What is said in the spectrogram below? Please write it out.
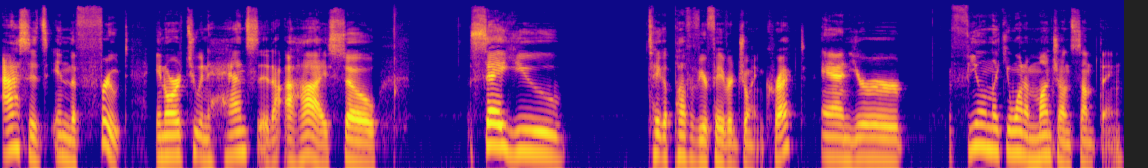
acids in the fruit in order to enhance it a high. So, say you take a puff of your favorite joint, correct? And you're feeling like you want to munch on something.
